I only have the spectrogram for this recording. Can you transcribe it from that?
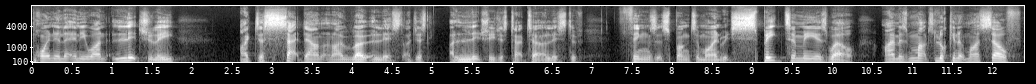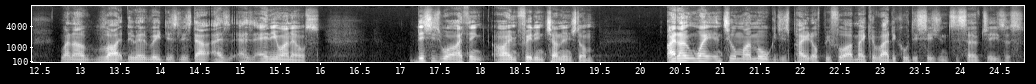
pointing at anyone. Literally, I just sat down and I wrote a list. I just, I literally just tapped out a list of things that sprung to mind which speak to me as well. I'm as much looking at myself when I write, read this list out as, as anyone else. This is what I think I'm feeling challenged on. I don't wait until my mortgage is paid off before I make a radical decision to serve Jesus,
